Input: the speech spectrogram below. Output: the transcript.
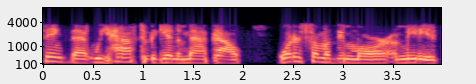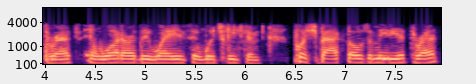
think that we have to begin to map out what are some of the more immediate threats and what are the ways in which we can push back those immediate threats?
